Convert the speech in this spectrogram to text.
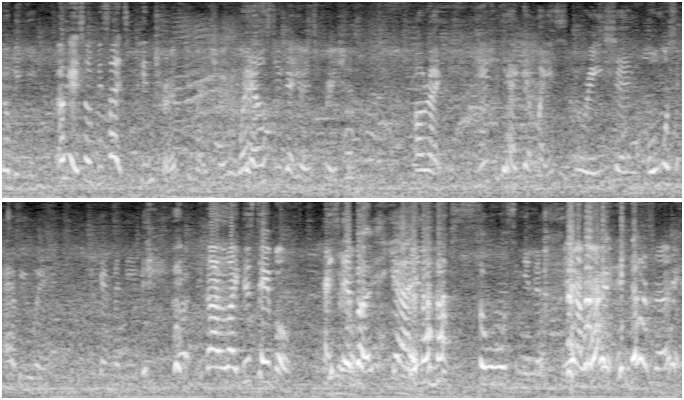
no biggie. Okay, so besides Pinterest, you mentioned, where Yes. else do you get your inspiration? All right. Usually, I get my inspiration almost everywhere. You can believe it. Uh, like this table. It's but yeah, it looks so similar. Yeah, right. It does, right?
